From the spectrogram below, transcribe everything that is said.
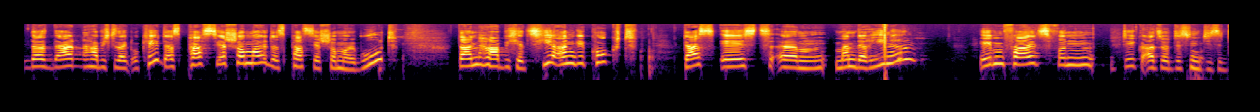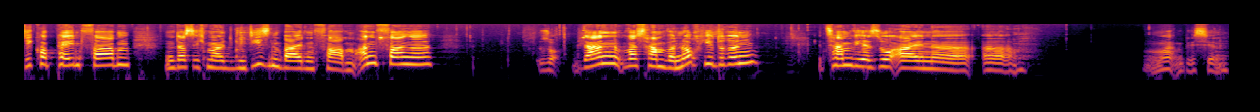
Da, dann habe ich gesagt, okay, das passt ja schon mal, das passt ja schon mal gut. Dann habe ich jetzt hier angeguckt, das ist ähm, Mandarine. Ebenfalls von, also das sind diese Decor Paint Farben, dass ich mal mit diesen beiden Farben anfange. So, dann, was haben wir noch hier drin? Jetzt haben wir so eine, äh, mal ein bisschen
